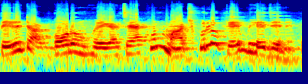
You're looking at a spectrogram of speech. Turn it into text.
তেলটা গরম হয়ে গেছে। এখন মাছগুলোকে ভেজে নেব।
